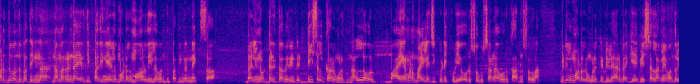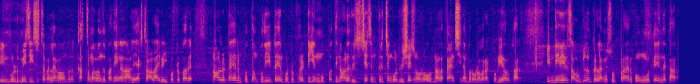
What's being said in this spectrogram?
அடுத்து வந்து பார்த்தீங்கன்னா நம்ம ரெண்டாயிரத்தி பதினேழு மாடல் மாருதியில் வந்து பார்த்தீங்கன்னா Nexa Baleno Delta variant diesel car உங்களுக்கு நல்ல ஒரு பயங்கரமான மைலேஜ் கிடைக்கக்கூடிய ஒரு சொகுசான ஒரு கார்னு சொல்லலாம். மிடில் மாடல் உங்களுக்கு டியூல் ஏர்பேக் ஏபிஎஸ் எல்லாமே வந்துடும் இன்புல்டு மியூசிக் சிஸ்டம் எல்லாமே வந்துடும் கஸ்டமர் வந்து பார்த்தீங்கன்னா நாலு எக்ஸ்ட்ரா அலாய்வில் போட்டிருப்பாரு. நாலு டயர் புத்தம் புதிய டயர் போட்டிருப்பாரு. டிஎன் முப்பத்தி நாலு ரிஜிஸ்ட்ரேஷன் திருச்செங்கோடு ரிஜிஸ்ட்ரேஷன் வரும் ஒரு நல்ல ஃபேன்சி நம்பரோட வரக்கூடிய ஒரு கார் இன்டீரியர் சவுட் லுக் எல்லாமே சூப்பராக இருக்கும் உங்களுக்கு. இந்த கார்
